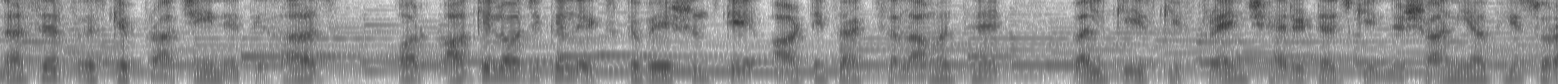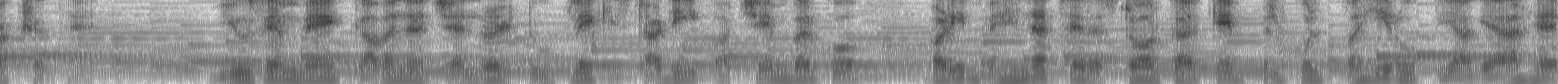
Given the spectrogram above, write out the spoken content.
न सिर्फ़ इसके प्राचीन इतिहास और आर्कियोलॉजिकल एक्सकवेशंस के आर्टिफैक्ट सलामत हैं, बल्कि इसकी फ्रेंच हेरिटेज की निशानियाँ भी सुरक्षित हैं। म्यूज़ियम में गवर्नर जनरल डुप्ले की स्टडी और चेम्बर को बड़ी मेहनत से रिस्टोर करके बिल्कुल वही रूप दिया गया है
